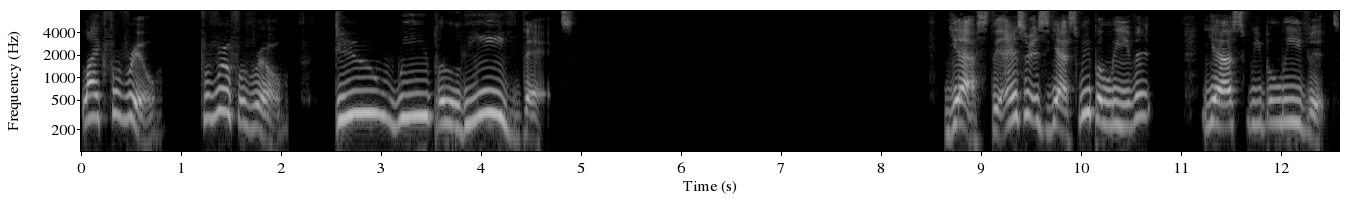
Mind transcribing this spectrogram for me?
Like for real, for real, for real. Do we believe that? Yes, the answer is yes. We believe it. Yes, we believe it.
